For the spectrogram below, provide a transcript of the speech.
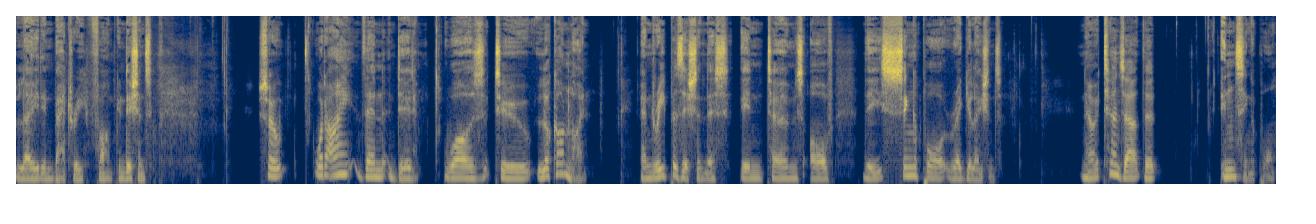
laid in battery farm conditions. So, what I then did was to look online and reposition this in terms of the Singapore regulations. Now, it turns out that in Singapore,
